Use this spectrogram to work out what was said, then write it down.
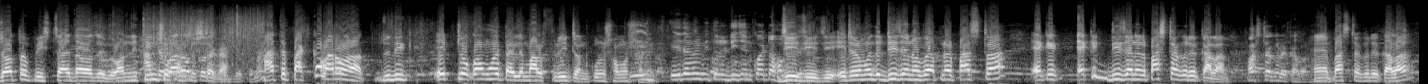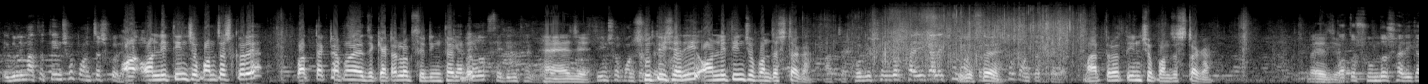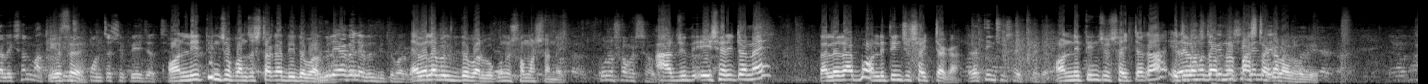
যত পিস চাই দেওয়া যাবে। অনলি তিনশো পঞ্চাশ টাকা? হাতে পাক্কা বারো হাত। যদি একটু কম হয় তাহলে মাল রিটার্ন কোনো সমস্যা নেই। এই দামের ভিতরে ডিজাইন কয়টা জি জি জি। এটার মধ্যে ডিজাইন হবে আপনার পাঁচটা এক এক এক এক ডিজাইনের পাঁচটা করে কালার পাঁচটা করে কালার হ্যাঁ পাঁচটা করে কালার এগুলি মাত্র তিনশো পঞ্চাশ করে। অনলি তিনশো পঞ্চাশ করে। প্রত্যেকটা আপনার যে ক্যাটালগ সেটিং থাকবে। ক্যাটালগ সেটিং থাকবে। হ্যাঁ যে। 350 সুতি শাড়ি অনলি তিনশো পঞ্চাশ টাকা। আচ্ছা। খুবই সুন্দর শাড়ি কালেকশন পঞ্চাশ টাকা। মাত্র তিনশো পঞ্চাশ টাকা। কত সুন্দর শাড়ি কালেকশন মাত্র ঠিক আছে। তিনশো পঞ্চাশে পেয়ে যাচ্ছে। অনলি তিনশো পঞ্চাশ টাকা দিতে পারব। এগুলি অ্যাভেলেবেল দিতে পারবে। অ্যাভেলেবেল দিতে পারব কোনো সমস্যা নেই। কোনো সমস্যা হবে আর যদি এই শাড়িটা নেয় তাহলে রাখব অনলি তিনশো ষাট টাকা। এটা তিনশো ষাট টাকা। অনলি তিনশো ষাট টাকা। এটার মধ্যে আপনার বেশি পাঁচটা কেন ভাই? কালার হবে।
